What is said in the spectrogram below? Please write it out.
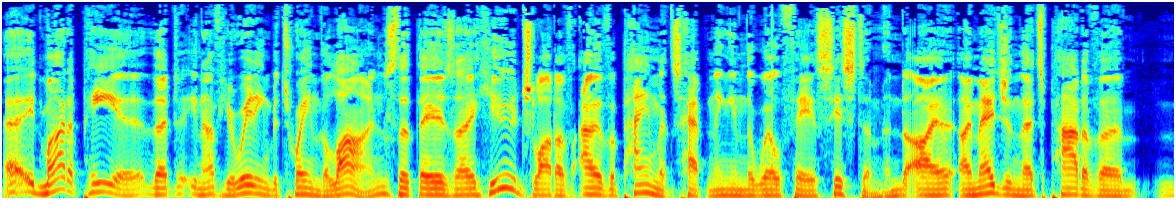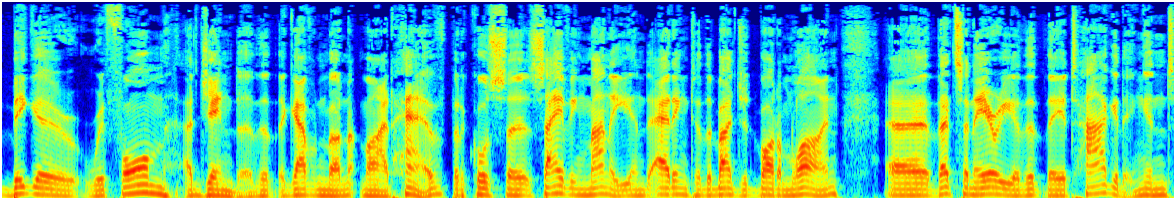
Uh, it might appear that, you know, if you're reading between the lines, that there's a huge lot of overpayments happening in the welfare system. And I, I imagine that's part of a bigger reform agenda that the government might have. But of course, uh, saving money and adding to the budget bottom line, uh, that's an area that they're targeting. And,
